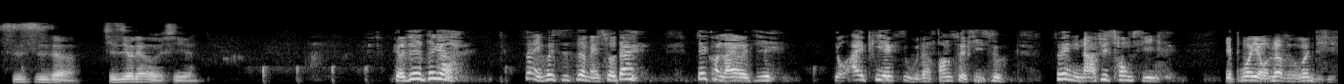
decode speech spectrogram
湿湿的，其实有点恶心。可是这个虽然也会湿湿的没错，但这款蓝耳机有 IPX5 的防水系数，所以你拿去冲洗也不会有任何问题。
